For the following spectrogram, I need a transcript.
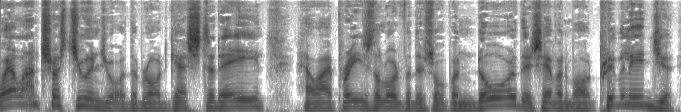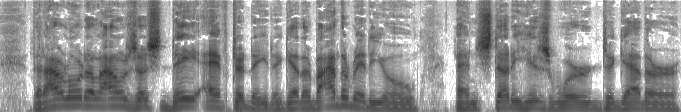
Well, I trust you enjoyed the broadcast today. How I praise the Lord for this open door, this heaven bought privilege that our Lord allows us day after day together by the radio and study His Word together.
